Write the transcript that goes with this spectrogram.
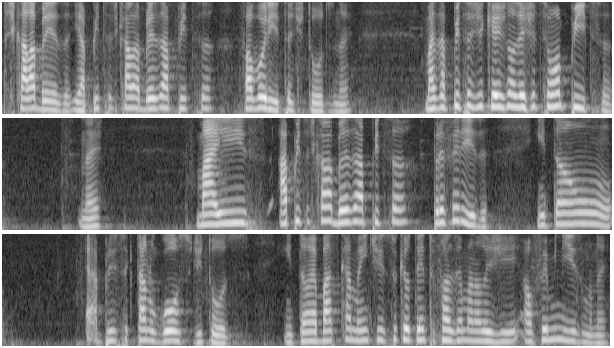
de calabresa e a pizza de calabresa é a pizza favorita de todos, né? Mas a pizza de queijo não deixa de ser uma pizza, né? Mas a pizza de calabresa é a pizza preferida. Então, é a pizza que está no gosto de todos. Então é basicamente isso que eu tento fazer uma analogia ao feminismo, né?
